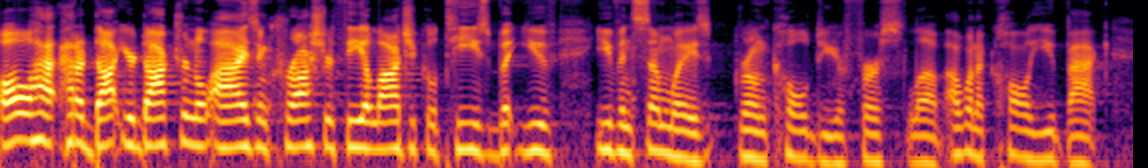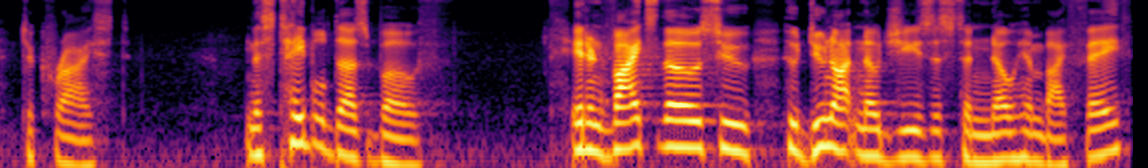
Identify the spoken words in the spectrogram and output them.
all how, how to dot your doctrinal I's and cross your theological T's, but you've, you've in some ways grown cold to your first love. I want to call you back to Christ. And this table does both. It invites those who, who do not know Jesus to know him by faith.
